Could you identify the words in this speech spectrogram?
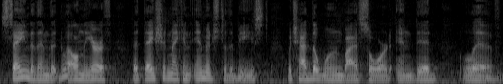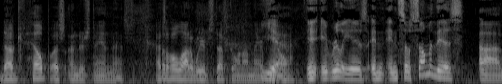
saying to them that dwell on the earth that they should make an image to the beast, which had the wound by a sword and did live. Doug, help us understand this. That's a whole lot of weird stuff going on there. Yeah, it, it really is, and and so some of this uh,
